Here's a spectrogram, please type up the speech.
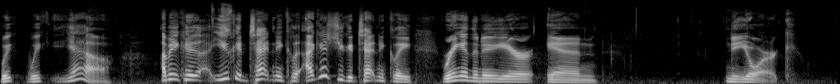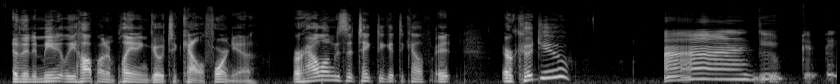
We we yeah. I mean, cause you could technically, I guess you could technically ring in the new year in New York, and then immediately hop on a plane and go to California. Or how long does it take to get to California? Or could you? Uh, you could be,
